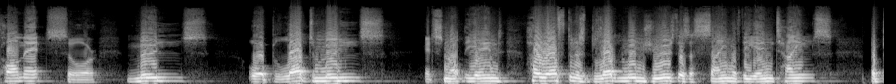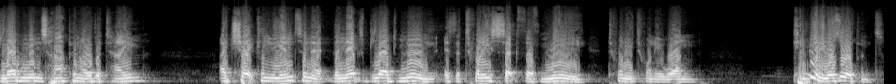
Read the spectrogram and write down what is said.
comets or moons or blood moons. It's not the end. How often is blood moons used as a sign of the end times? But blood moons happen all the time. I checked on the internet. The next blood moon is the 26th of May, 2021. Keep your ears opened.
